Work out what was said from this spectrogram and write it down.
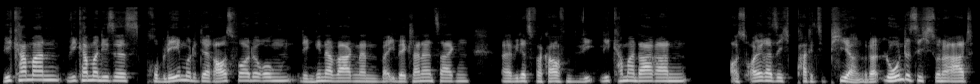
wie kann man, wie kann man dieses Problem oder die Herausforderung, den Kinderwagen dann bei eBay Kleinanzeigen äh, wieder zu verkaufen, wie, wie kann man daran aus eurer Sicht partizipieren? Oder lohnt es sich, so eine Art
